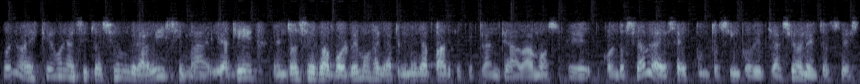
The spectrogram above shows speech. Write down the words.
Bueno, es que es una situación gravísima y aquí entonces volvemos a la primera parte que planteábamos. Eh, cuando se habla de 6.5 de inflación, entonces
